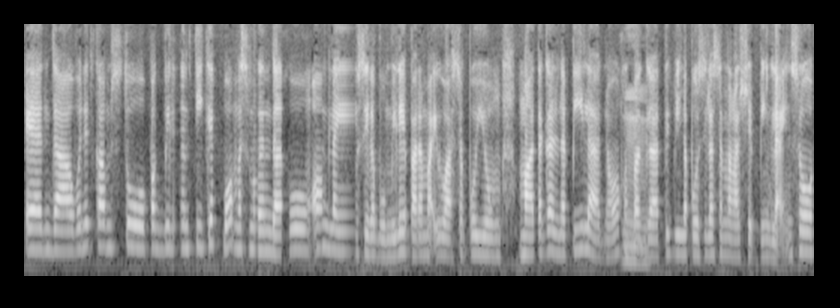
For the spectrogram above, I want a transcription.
And ah, when it comes to pagbili ng ticket po, mas maganda kung online po sila bumili para maiwasan po yung matagal na pila, no? Kapag Mm. ah, pipila po sila sa mga shipping line. So,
